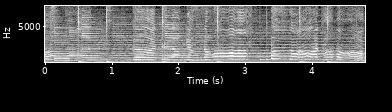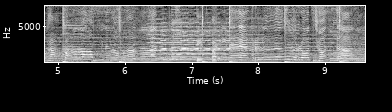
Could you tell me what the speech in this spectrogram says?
วันเกิดเรื่องอย่างน้อบ่สอทบอข้างปั๊มน้ำมันติดไฟแดงหรือรถชนกัน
